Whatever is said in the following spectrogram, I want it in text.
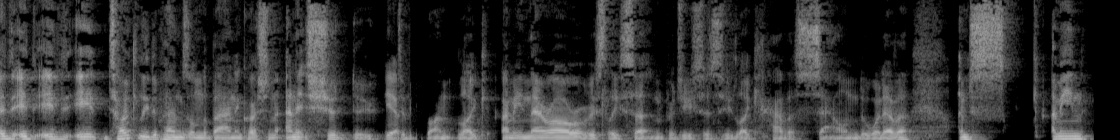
It, it it it totally depends on the band in question, and it should do. Yeah. To be blunt, like I mean, there are obviously certain producers who like have a sound or whatever. I'm, I mean,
